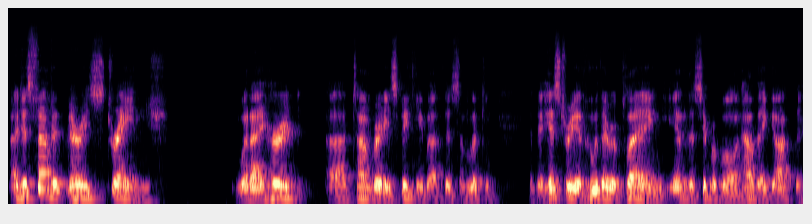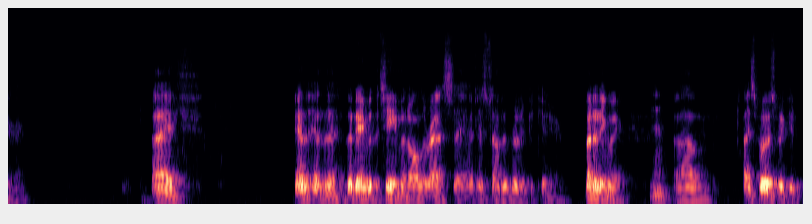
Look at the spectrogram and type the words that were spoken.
I just found it very strange when I heard uh, Tom Brady speaking about this and looking at the history of who they were playing in the Super Bowl and how they got there. I and and the, the name of the team and all the rest. I, I just found it really peculiar. But anyway, Yeah. um, I suppose we could.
